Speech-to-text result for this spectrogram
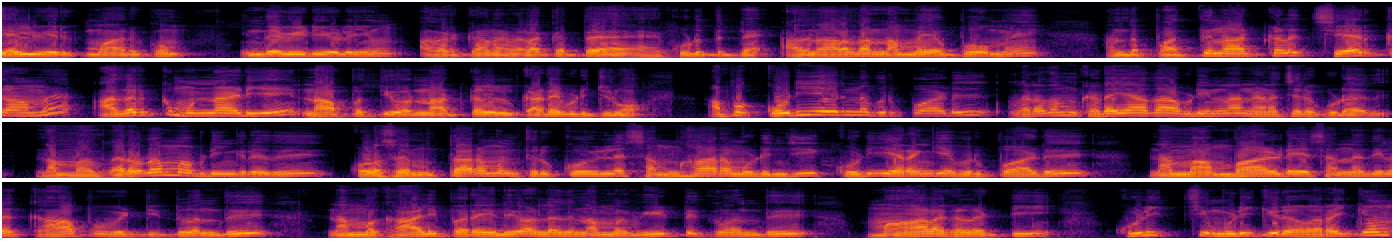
கேள்வி இருக்குமா இருக்கும். இந்த வீடியோலையும் அதற்கான விளக்கத்தை கொடுத்துட்டேன். அதனால தான் நம்ம எப்போவுமே அந்த பத்து நாட்களை சேர்க்காம அதற்கு முன்னாடியே நாற்பத்தி ஒரு நாட்கள் கடைபிடிச்சிருவோம். அப்போ கொடியேறின பிற்பாடு விரதம் கிடையாதா அப்படின்லாம் நினச்சிடக்கூடாது. நம்ம விரதம் அப்படிங்கிறது குலசை முத்தாரம்மன் திருக்கோவிலில் சம்ஹாரம் முடிஞ்சு கொடி இறங்கிய பிற்பாடு நம்ம அம்பாளுடைய சன்னதியில் காப்பு வெட்டிட்டு வந்து நம்ம காளிப்பறையிலையோ அல்லது நம்ம வீட்டுக்கு வந்து மாலை கலட்டி குளித்து முடிக்கிற வரைக்கும்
